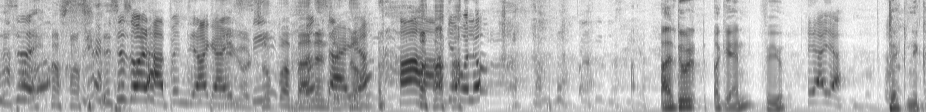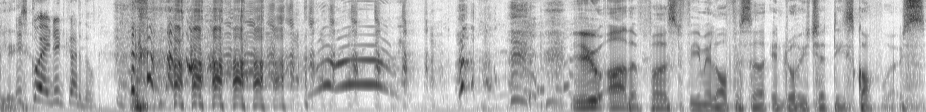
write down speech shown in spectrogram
This is, this is what happens, yeah, guys. good, See? super So balanced sad, एकदम. yeah? हाँ, हाँ, आगे बोलो. I'll do it again for you. Yeah, yeah. Technically. इसको edit कर दो. You are the first female officer in Rohit Shetty's Copverse.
